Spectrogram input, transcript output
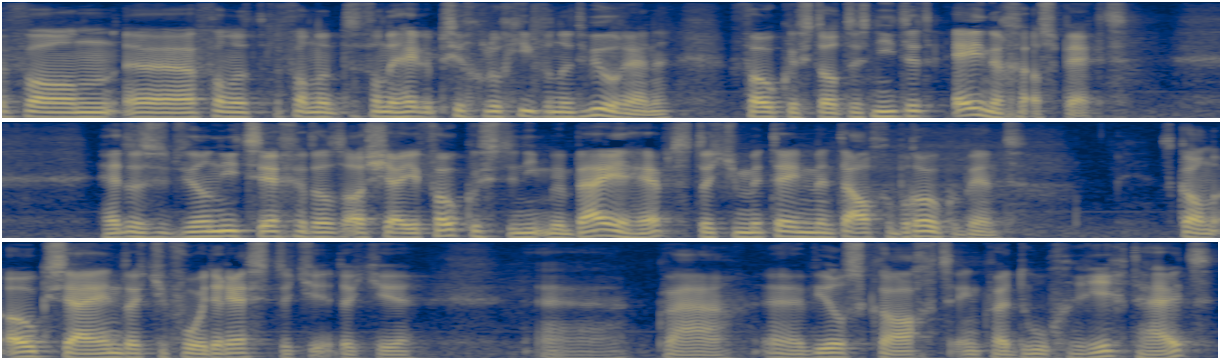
van, eh, van, het, van, het, van de hele psychologie van het wielrennen. Focus, dat is niet het enige aspect. Dus het wil niet zeggen dat als jij je focus er niet meer bij je hebt, dat je meteen mentaal gebroken bent. Het kan ook zijn dat je voor de rest, dat je, dat je eh, qua wilskracht en qua doelgerichtheid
